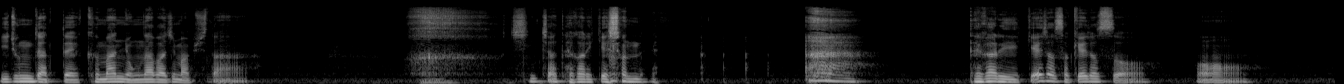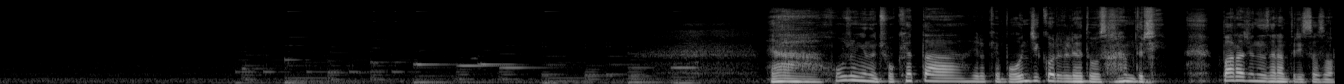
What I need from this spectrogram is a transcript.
이중자 때 그만 용납하지 맙시다. 하, 진짜 대가리 깨졌네. 대가리 깨졌어, 깨졌어. 어. 야, 호중이는 좋겠다. 이렇게 먼 짓거리를 해도 사람들이 빨아주는 사람들이 있어서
